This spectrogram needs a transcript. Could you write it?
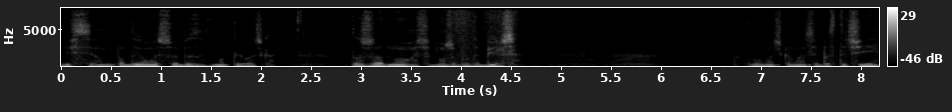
І все. Ну подивимось, що без мотилочка. Тож одного чи може буде більше. Тут луночка наче без течії.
